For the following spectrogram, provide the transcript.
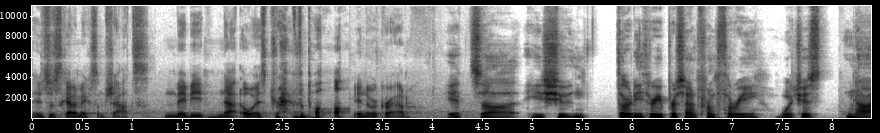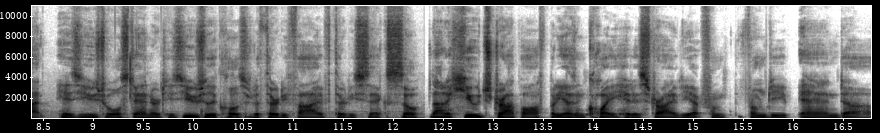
he's just gotta make some shots. Maybe not always drive the ball into a crowd. It's uh he's shooting 33% from 3, which is not his usual standard. He's usually closer to 35, 36. So not a huge drop off, but he hasn't quite hit his stride yet from from deep. And uh,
